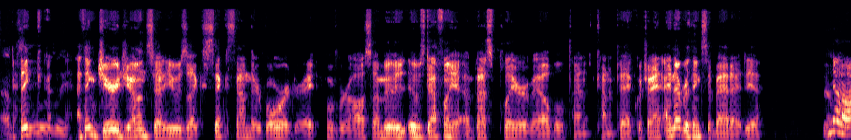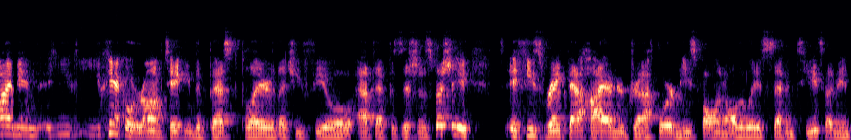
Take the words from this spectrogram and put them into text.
Absolutely. I think I think Jerry Jones said he was like sixth on their board, right? Overall, so I mean, it was definitely a best player available kind of pick, which I, I never think's a bad idea. No. no, I mean you you can't go wrong taking the best player that you feel at that position, especially if he's ranked that high on your draft board and he's fallen all the way to 17th. I mean,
